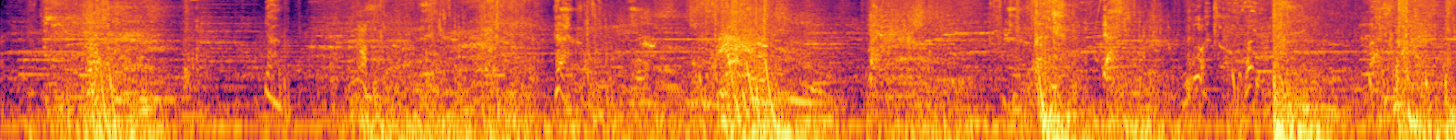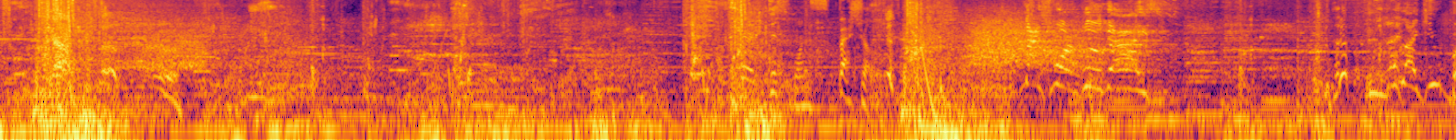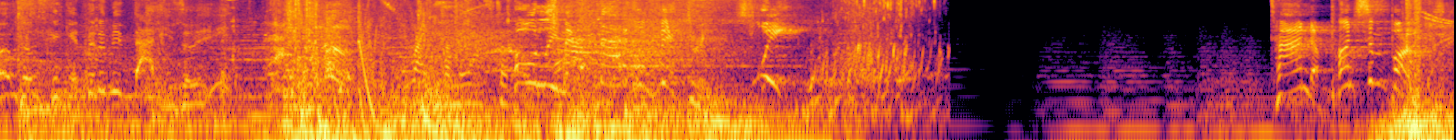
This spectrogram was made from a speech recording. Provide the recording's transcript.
Bozos can get rid of me that easily. Right from the Astral. Totally mathematical victory! Sweet! Time to punch some buttons!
